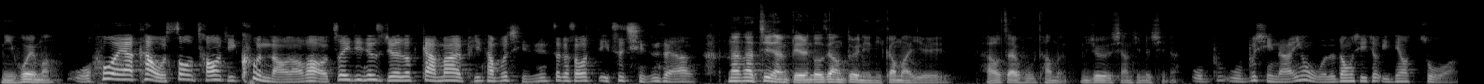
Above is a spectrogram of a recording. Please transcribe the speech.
你会吗？我会啊，看我受超级困扰了，好不好？我最近就是觉得说，干嘛平常不请，这个时候一次请是怎样？那那既然别人都这样对你，你干嘛也？还要在乎他们，你就想请就请了。我不，我不行啊，因为我的东西就一定要做啊。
